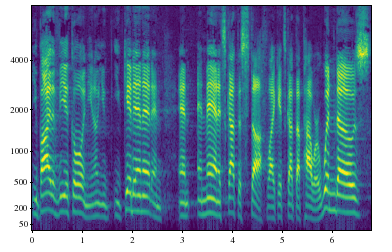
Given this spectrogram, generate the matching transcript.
you buy the vehicle and, you know, you, you get in it and, and, and man, it's got the stuff. Like, it's got the power windows,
